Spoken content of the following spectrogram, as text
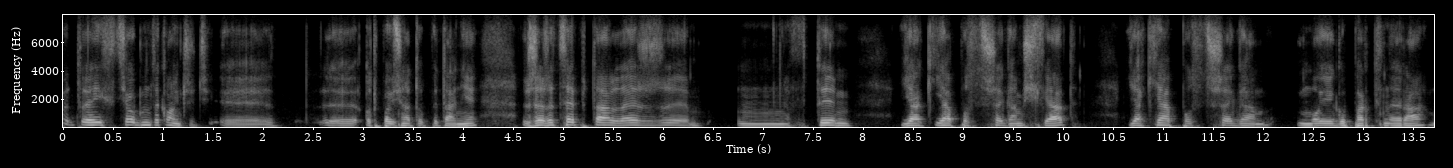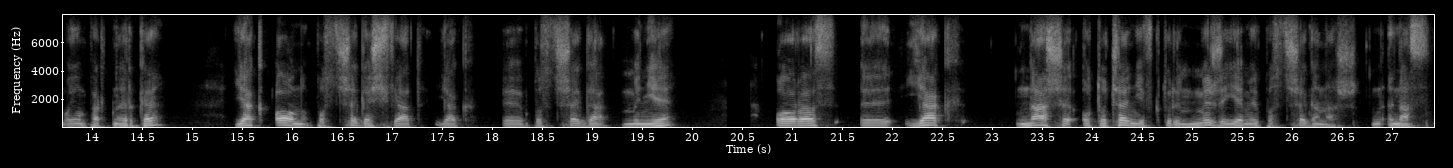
tutaj chciałbym zakończyć e, odpowiedź na to pytanie, że recepta leży mm, w tym, jak ja postrzegam świat, jak ja postrzegam mojego partnera, moją partnerkę, jak on postrzega świat, jak e, postrzega mnie oraz e, jak nasze otoczenie, w którym my żyjemy, postrzega nasz, nas.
